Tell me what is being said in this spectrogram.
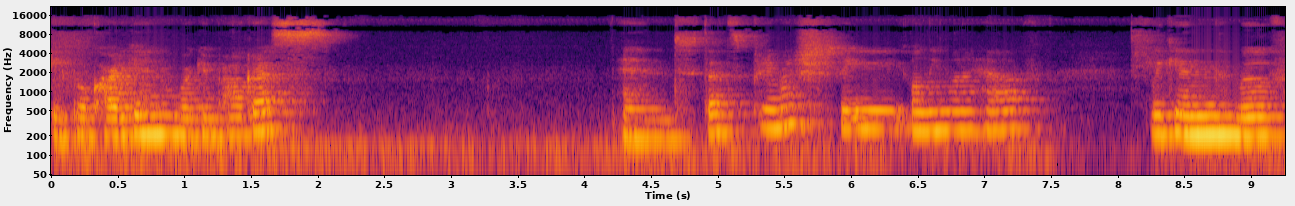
April cardigan work in progress. And that's pretty much the only one I have we can move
